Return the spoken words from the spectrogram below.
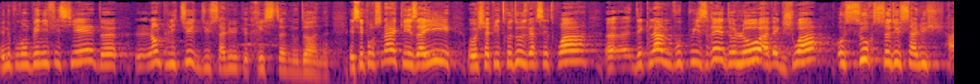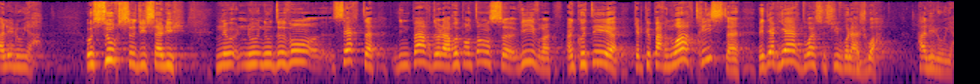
et nous pouvons bénéficier de l'amplitude du salut que Christ nous donne. Et c'est pour cela qu'Ésaïe, au chapitre 12, verset 3, euh, déclame, Vous puiserez de l'eau avec joie aux sources du salut. Alléluia. Aux sources du salut. Nous, nous, devons, certes, d'une part de la repentance, vivre un côté euh, quelque part noir, triste, mais derrière doit se suivre la joie. Alléluia.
